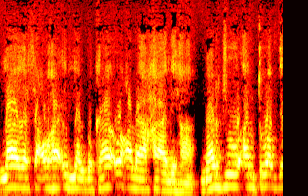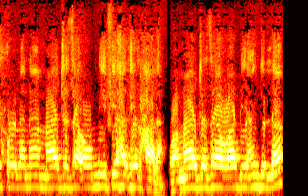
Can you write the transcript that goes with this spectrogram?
لا يسعها إلا البكاء على حالها. نرجو أن توضحوا لنا ما جزاء أمي في هذه الحالة. وما جزاء أبي عند الله.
